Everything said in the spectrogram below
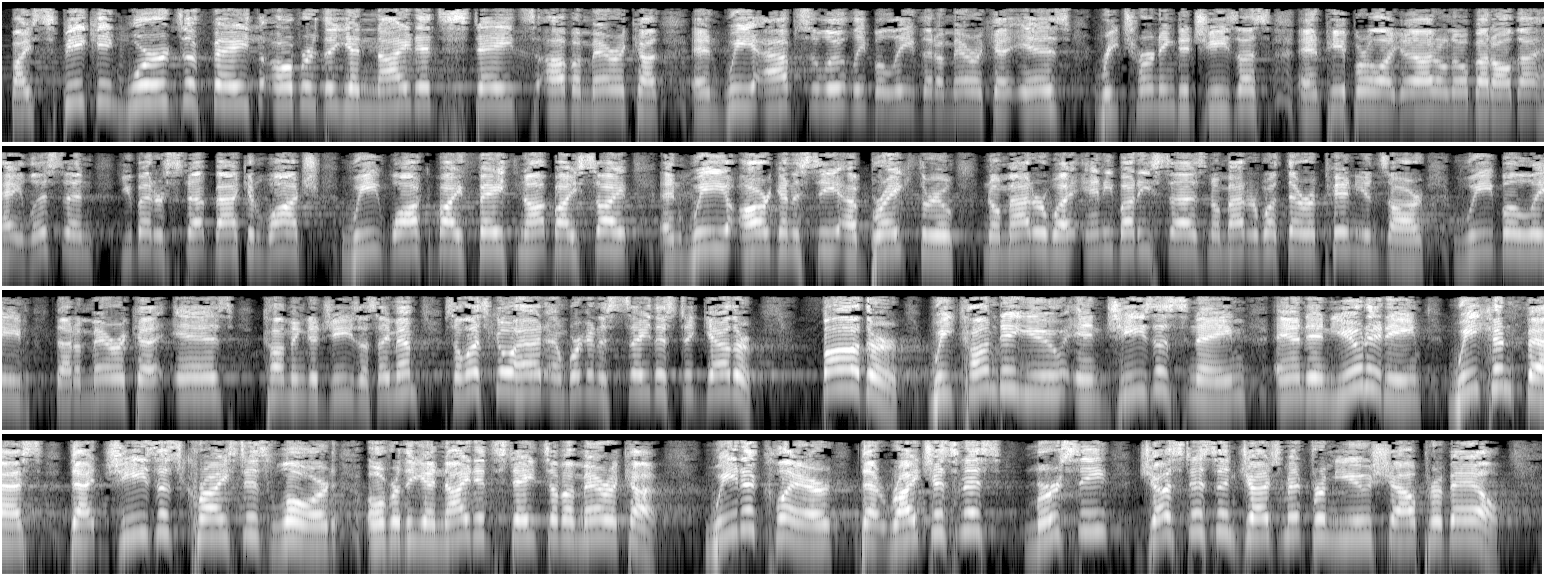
By speaking words of faith over the United States of America. And we absolutely believe that America is returning to Jesus. And people are like, I don't know about all that. Hey, listen, you better step back and watch. We walk by faith, not by sight. And we are going to see a breakthrough no matter what anybody says, no matter what their opinions are. We believe that America is coming to Jesus. Amen. So let's go ahead and we're going to say this together. Father, we come to you in Jesus name and in unity we confess that Jesus Christ is Lord over the United States of America. We declare that righteousness, mercy, justice, and judgment from you shall prevail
